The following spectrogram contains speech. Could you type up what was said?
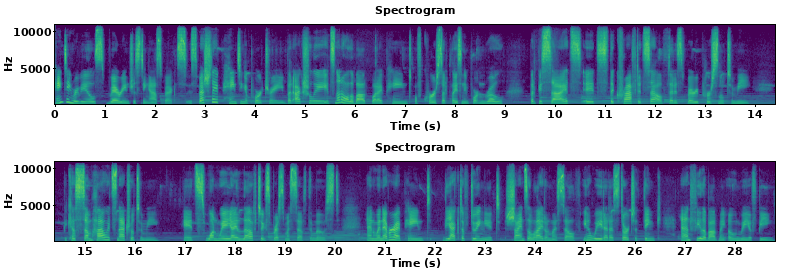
Painting reveals very interesting aspects, especially painting a portrait, but actually, it's not all about what I paint, of course, that plays an important role, but besides, it's the craft itself that is very personal to me, because somehow it's natural to me. It's one way I love to express myself the most. And whenever I paint, the act of doing it shines a light on myself in a way that I start to think and feel about my own way of being.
